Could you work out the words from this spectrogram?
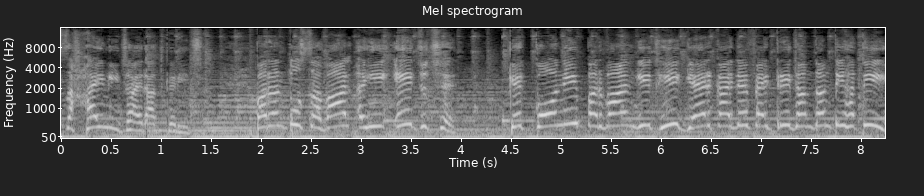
સહાયની જાહેરાત કરી છે. પરંતુ સવાલ અહીં એ જ છે કે કોની પરવાનગીથી ગેરકાયદે ફેક્ટરી ધમધમતી હતી?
